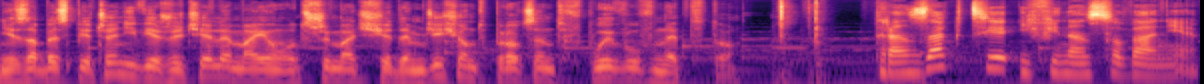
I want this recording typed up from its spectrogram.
Niezabezpieczeni wierzyciele mają otrzymać 70% wpływów netto. Transakcje i finansowanie.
